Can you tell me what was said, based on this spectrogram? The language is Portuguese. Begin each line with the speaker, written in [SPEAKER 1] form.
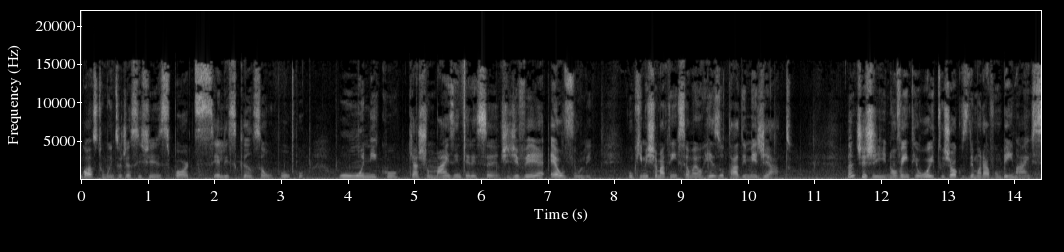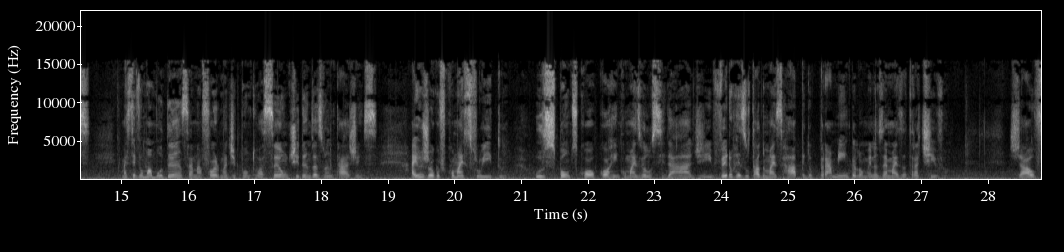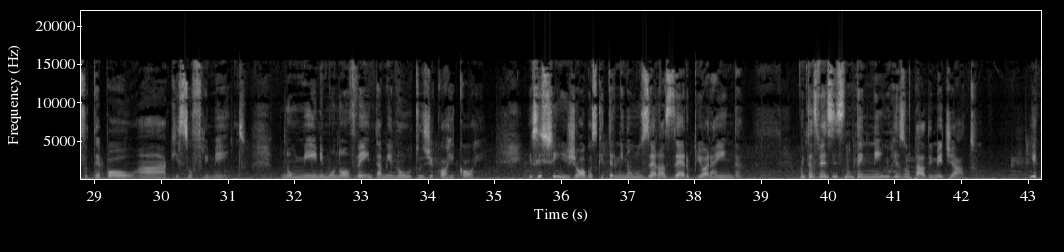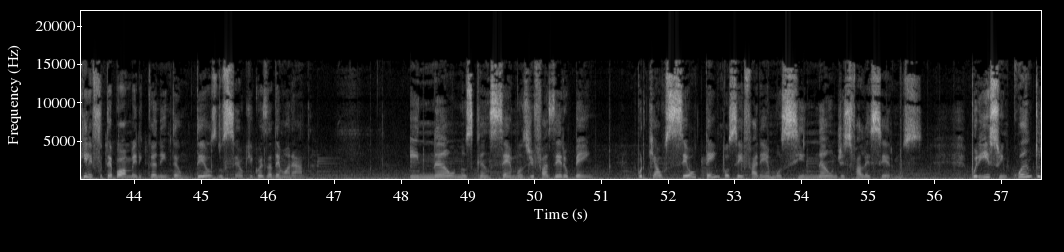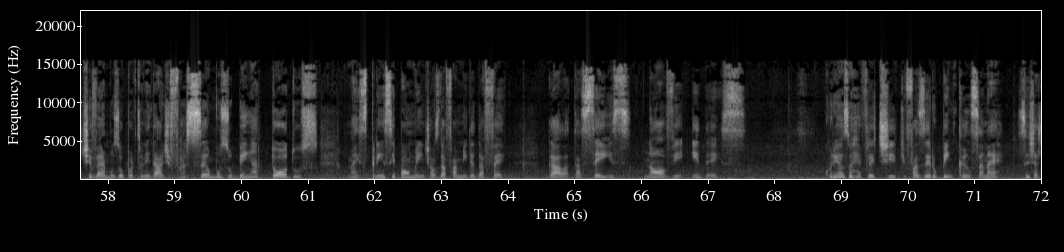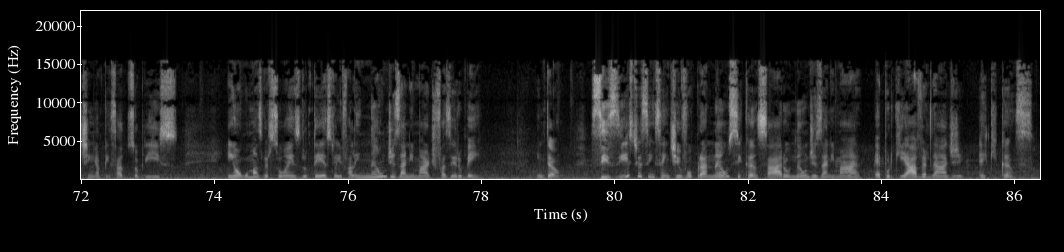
[SPEAKER 1] não gosto muito de assistir esportes, eles cansam um pouco. O único que acho mais interessante de ver é o vôlei. O que me chama atenção é o resultado imediato. Antes de 98, os jogos demoravam bem mais, mas teve uma mudança na forma de pontuação, tirando as vantagens. Aí o jogo ficou mais fluido, os pontos correm com mais velocidade ver o resultado mais rápido, para mim, pelo menos, é mais atrativo. Já o futebol, ah, que sofrimento. No mínimo 90 minutos de corre-corre. Existem jogos que terminam no 0 a 0, pior ainda. Muitas vezes não tem nenhum resultado imediato. E aquele futebol americano então, Deus do céu, que coisa demorada. E não nos cansemos de fazer o bem, porque ao seu tempo ceifaremos se não desfalecermos. Por isso, enquanto tivermos oportunidade, façamos o bem a todos, mas principalmente aos da família da fé. Gálatas 6, 9 e 10. Curioso refletir que fazer o bem cansa, né? Você já tinha pensado sobre isso? Em algumas versões do texto, ele fala em não desanimar de fazer o bem. Então, se existe esse incentivo para não se cansar ou não desanimar, é porque a verdade é que cansa.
